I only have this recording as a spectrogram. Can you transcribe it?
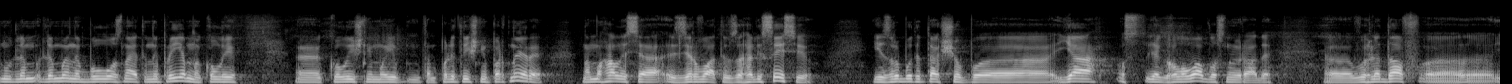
ну, для, для мене було, знаєте, неприємно, коли е, колишні мої там, політичні партнери намагалися зірвати взагалі сесію і зробити так, щоб е, я, як голова обласної ради, е, виглядав, е,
